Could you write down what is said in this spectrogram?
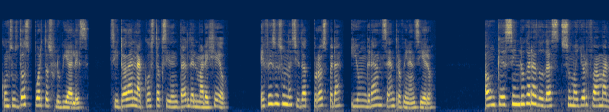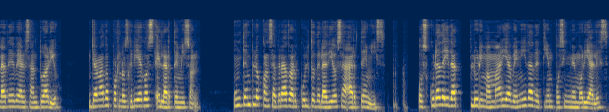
con sus dos puertos fluviales, situada en la costa occidental del mar Egeo. Efeso es una ciudad próspera y un gran centro financiero. Aunque sin lugar a dudas su mayor fama la debe al santuario, llamado por los griegos el Artemisón, un templo consagrado al culto de la diosa Artemis, oscura deidad plurimamaria venida de tiempos inmemoriales,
